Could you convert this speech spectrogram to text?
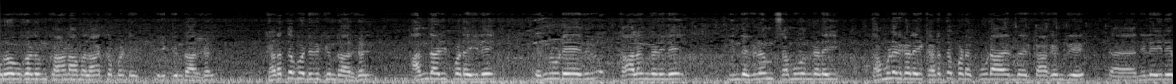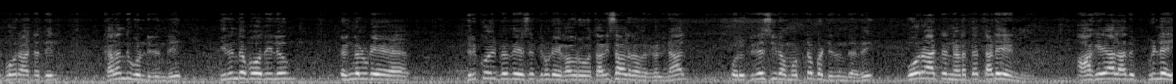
உறவுகளும் காணாமல் ஆக்கப்பட்டு இருக்கின்றார்கள் கடத்தப்பட்டிருக்கின்றார்கள். அந்த அடிப்படையிலே எங்களுடைய எதிர் காலங்களிலே இந்த இளம் சமூகங்களை தமிழர்களை கடத்தப்படக்கூடாது என்பதற்காக இன்று நிலையிலே போராட்டத்தில் கலந்து கொண்டிருந்தேன். இருந்த போதிலும் எங்களுடைய திருக்கோயில் பிரதேசத்தினுடைய கௌரவ தவிசாளர் அவர்களினால் ஒரு பிரசுரம் ஒட்டப்பட்டிருந்தது போராட்டம் நடத்த தடை என்று ஆகையால் அது பிழை.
